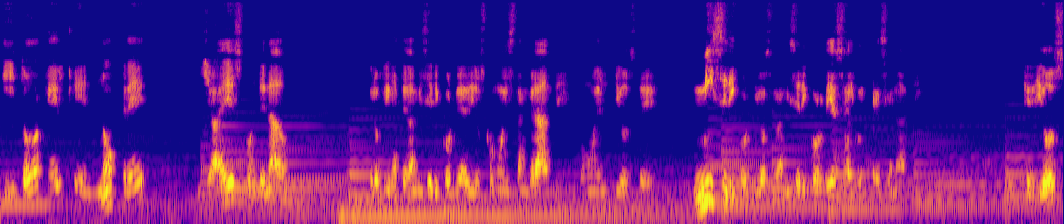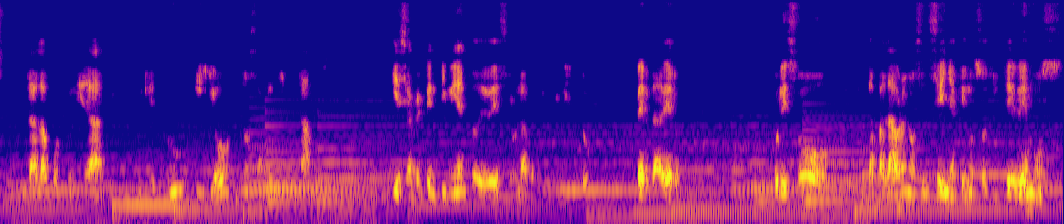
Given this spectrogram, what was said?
Y todo aquel que no cree ya es condenado. Pero fíjate la misericordia de Dios como es tan grande, como es Dios de misericordioso. La misericordia es algo impresionante. Que Dios da la oportunidad de que tú y yo nos arrepintamos. Y ese arrepentimiento debe ser un arrepentimiento verdadero. Por eso la palabra nos enseña que nosotros debemos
